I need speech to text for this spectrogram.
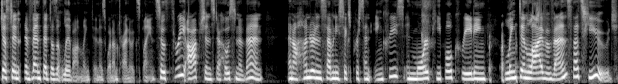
just an event that doesn't live on LinkedIn, is what I'm trying to explain. So, three options to host an event and 176% increase in more people creating LinkedIn live events. That's huge.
